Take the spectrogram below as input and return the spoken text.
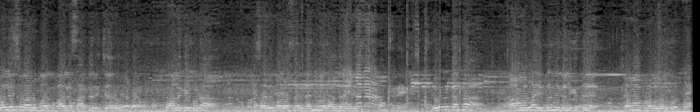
పోలీసు వారు మాకు బాగా సహకరించారు. వాళ్ళకి కూడా ఒకసారి మరోసారి ధన్యవాదాలు తెలియజేస్తున్నాం. ఎవరికన్నా మా వల్ల ఇబ్బంది కలిగితే క్షమాపణ కోరుకుంటాం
